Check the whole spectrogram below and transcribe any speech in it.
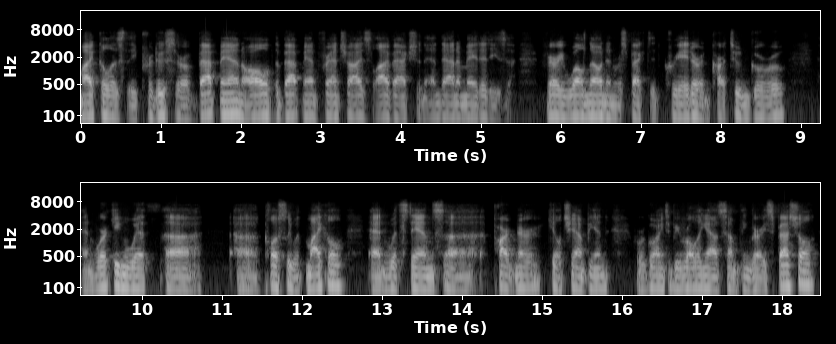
Michael is the producer of Batman, all of the Batman franchise, live action and animated. He's a very well known and respected creator and cartoon guru. And working with uh, uh, closely with Michael and with Stan's uh, partner, Gil Champion, we're going to be rolling out something very special.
